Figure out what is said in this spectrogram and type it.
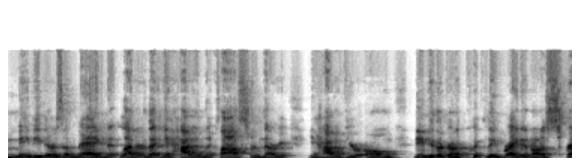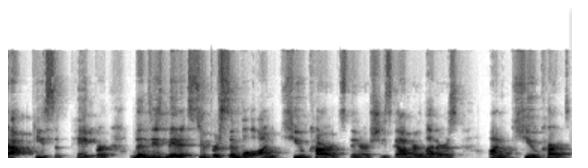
Maybe there's a magnet letter that you had in the classroom that you had of your own. Maybe they're going to quickly write it on a scrap piece of paper. Lindsay's made it super simple on cue cards there. She's got her letters on cue cards.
